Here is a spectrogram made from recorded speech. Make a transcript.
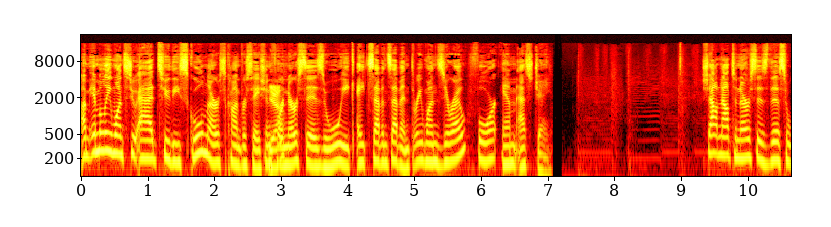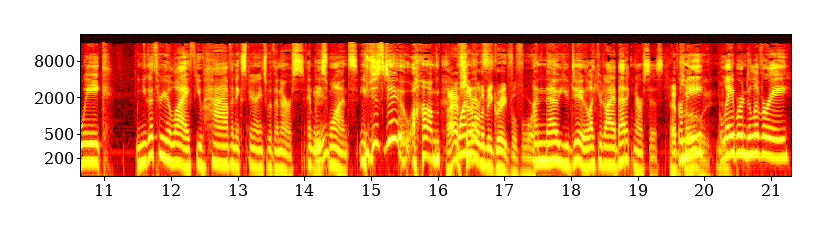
Um, Emily wants to add to the school nurse conversation Yeah. for Nurses Week 877-310-4MSJ. Shouting out to nurses this week. When you go through your life, you have an experience with a nurse at least once. You just do. Um, Mm-hmm. I have several to be grateful for. I know you do, like your diabetic nurses. For Absolutely, me, yeah. Mm-hmm. labor and delivery,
